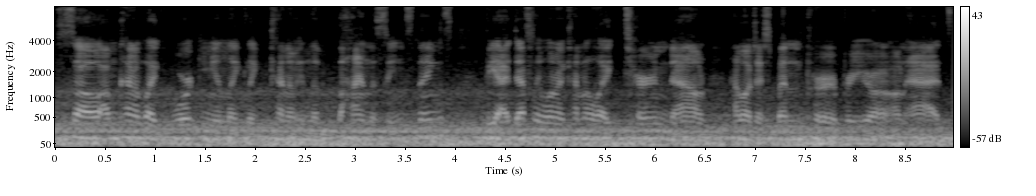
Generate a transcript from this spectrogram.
So I'm kind of like working in like like kind of in the behind the scenes things. But yeah, I definitely want to kind of like turn down how much I spend per per year on, on ads.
